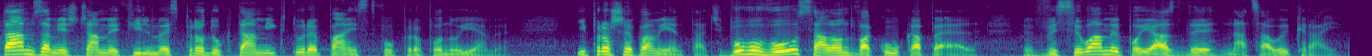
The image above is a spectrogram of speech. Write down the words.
Tam zamieszczamy filmy z produktami, które Państwu proponujemy. I proszę pamiętać www.salon2kółka.pl. Wysyłamy pojazdy na cały kraj.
